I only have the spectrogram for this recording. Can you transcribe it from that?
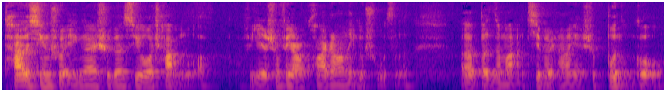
他的薪水应该是跟 C 罗差不多，也是非常夸张的一个数字。呃，本泽马基本上也是不能够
